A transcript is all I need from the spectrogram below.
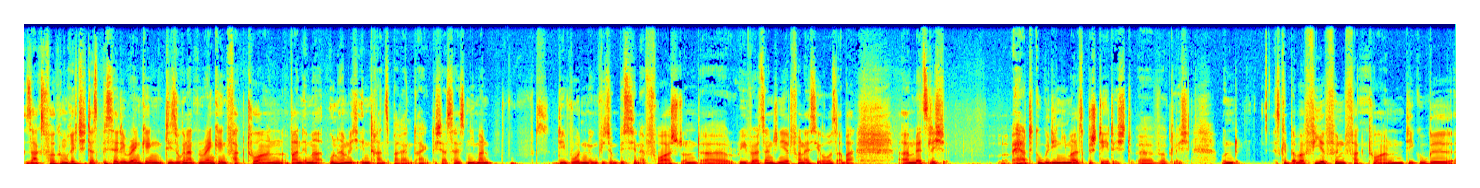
sagst vollkommen richtig, dass bisher die Ranking, die sogenannten Ranking-Faktoren waren immer unheimlich intransparent eigentlich. Das heißt, niemand, die wurden irgendwie so ein bisschen erforscht und äh, reverse-engineert von SEOs, aber ähm, letztlich hat Google die niemals bestätigt, äh, wirklich. Und es gibt aber vier, fünf Faktoren, die Google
